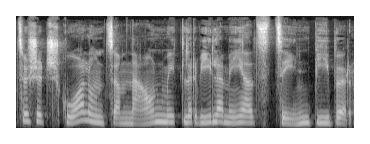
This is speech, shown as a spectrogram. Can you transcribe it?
zwischen Scuol und Samnaun mittlerweile mehr als zehn Biber.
